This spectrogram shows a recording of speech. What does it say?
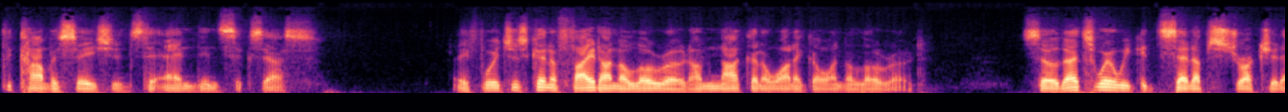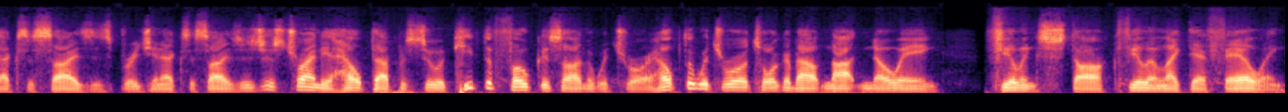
the conversations to end in success. If we're just going to fight on the low road, I'm not going to want to go on the low road. So that's where we could set up structured exercises, bridging exercises, just trying to help that pursuer keep the focus on the withdrawer. Help the withdrawer talk about not knowing, feeling stuck, feeling like they're failing.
